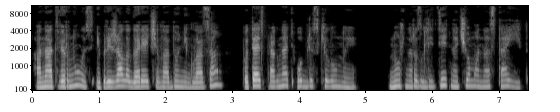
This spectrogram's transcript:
Она отвернулась и прижала горячие ладони к глазам, пытаясь прогнать отблески луны. Нужно разглядеть, на чем она стоит.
